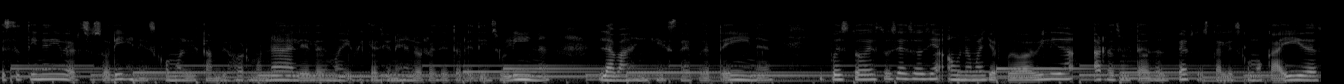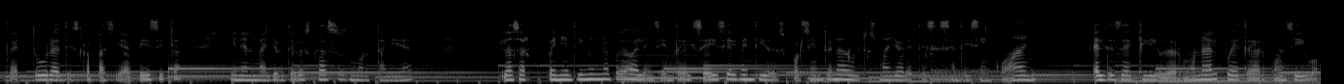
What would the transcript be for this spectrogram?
Esto tiene diversos orígenes como el cambio hormonales, las modificaciones en los receptores de insulina, la baja ingesta de proteínas pues todo esto se asocia a una mayor probabilidad a resultados adversos tales como caídas, fracturas, discapacidad física y en el mayor de los casos mortalidad. La sarcopenia tiene una prevalencia entre el 6 y el 22% en adultos mayores de 65 años. El desequilibrio hormonal puede traer consigo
